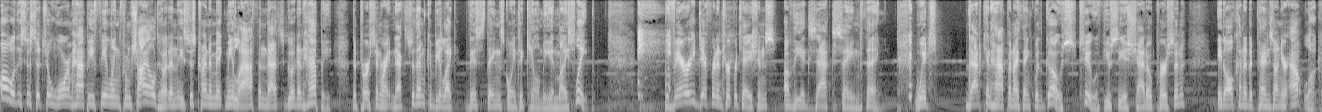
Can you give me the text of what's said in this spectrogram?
Oh, this is such a warm, happy feeling from childhood, and he's just trying to make me laugh, and that's good and happy. The person right next to them could be like, This thing's going to kill me in my sleep. Very different interpretations of the exact same thing, which that can happen, I think, with ghosts too. If you see a shadow person, it all kind of depends on your outlook.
